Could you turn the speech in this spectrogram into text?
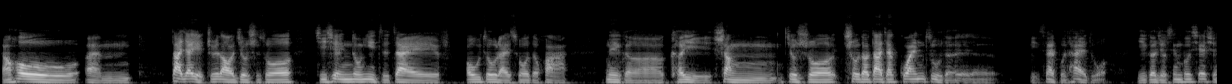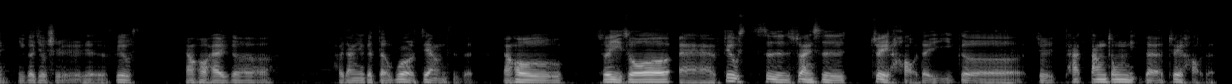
然后，嗯，大家也知道，就是说极限运动一直在欧洲来说的话。那个可以上，就是说受到大家关注的比赛不太多，一个就 Simple Session，一个就是 Fuse，然后还有一个好像一个 The World 这样子的，然后所以说，呃，Fuse 是算是最好的一个，就是它当中的最好的。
